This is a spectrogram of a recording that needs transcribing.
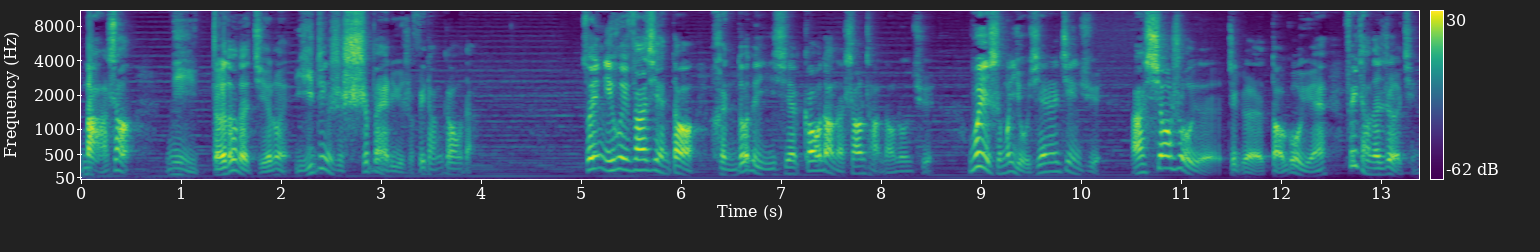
马上你得到的结论一定是失败率是非常高的。所以你会发现到很多的一些高档的商场当中去，为什么有些人进去而，销售的这个导购员非常的热情，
